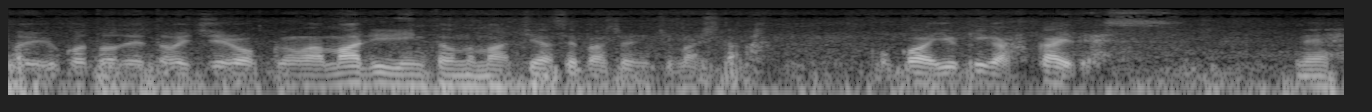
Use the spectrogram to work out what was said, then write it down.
ということで、東一郎くんはマリリンとの待ち合わせ場所に来ました。ここは雪が深いです。ね。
